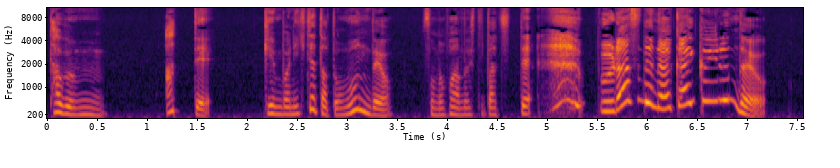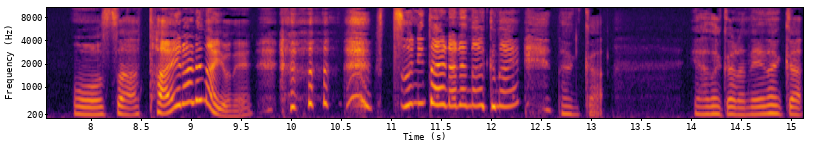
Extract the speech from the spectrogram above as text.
多分、あって、現場に来てたと思うんだよ。そのファンの人たちって。プラスで中居くんいるんだよ。もうさ、耐えられないよね。普通に耐えられなくない？なんか。いや、だからね、なんか、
